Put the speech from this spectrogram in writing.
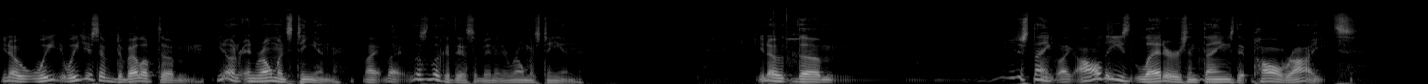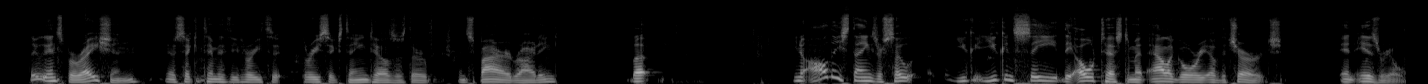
you know we we just have developed um you know in, in Romans ten like, like let's look at this a minute in Romans ten. You know the you just think like all these letters and things that Paul writes through inspiration. You know, Second Timothy three three sixteen tells us they're inspired writing, but you know all these things are so you can you can see the Old Testament allegory of the church in Israel,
